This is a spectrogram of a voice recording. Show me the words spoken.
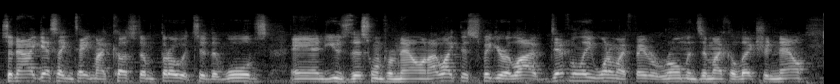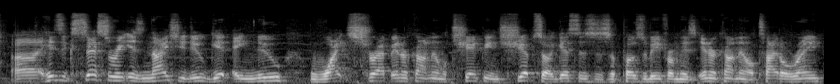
so now I guess I can take my custom, throw it to the Wolves, and use this one from now on. I like this figure a lot. Definitely one of my favorite Romans in my collection now. Uh, his accessory is nice nice. You do get a new white strap Intercontinental Championship, so I guess this is supposed to be from his Intercontinental title reign.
